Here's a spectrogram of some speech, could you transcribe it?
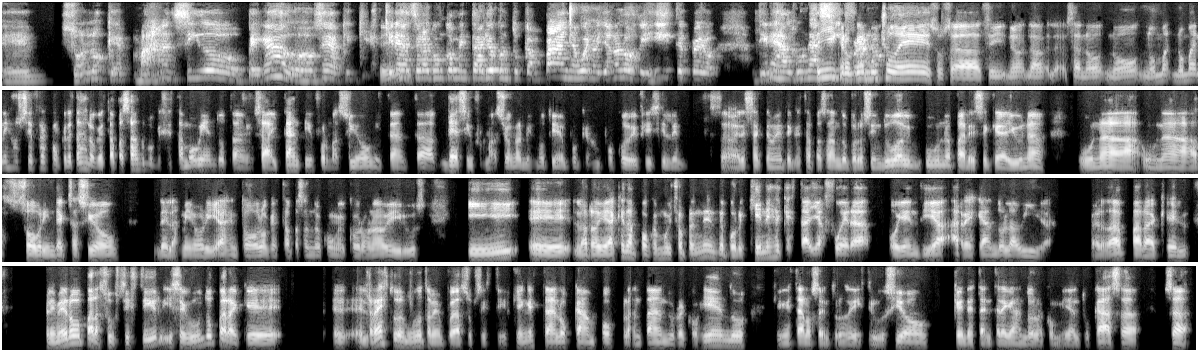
eh, son los que más han sido pegados. O sea, ¿quieres hacer algún comentario con tu campaña? Bueno, ya no los dijiste, pero ¿tienes alguna sí, creo que hay mucho de eso. O sea, sí, no, o sea, no, no, no, manejo cifras concretas de lo que está pasando porque se está moviendo tan, o sea, hay tanta información y tanta desinformación al mismo tiempo que es un poco difícil saber exactamente qué está pasando, pero sin duda alguna parece que hay una, una, una sobreindexación de las minorías en todo lo que está pasando con el coronavirus. Y eh, la realidad es que tampoco es muy sorprendente, porque ¿quién es el que está allá afuera hoy en día arriesgando la vida? ¿Verdad? Para que, el, primero, para subsistir y segundo, para que el, resto del mundo también pueda subsistir. ¿Quién está en los campos plantando y recogiendo? ¿Quién está en los centros de distribución? ¿Quién te está entregando la comida en tu casa? O sea,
